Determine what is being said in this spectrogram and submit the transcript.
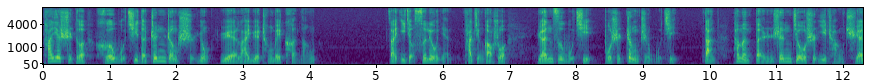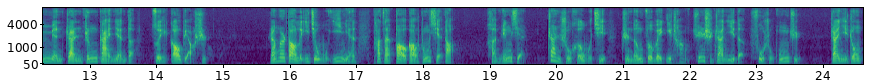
他也使得核武器的真正使用越来越成为可能。在一九四六年，他警告说，原子武器不是政治武器，但它们本身就是一场全面战争概念的最高表示。然而，到了一九五一年，他在报告中写道：“很明显，战术核武器只能作为一场军事战役的附属工具，战役中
